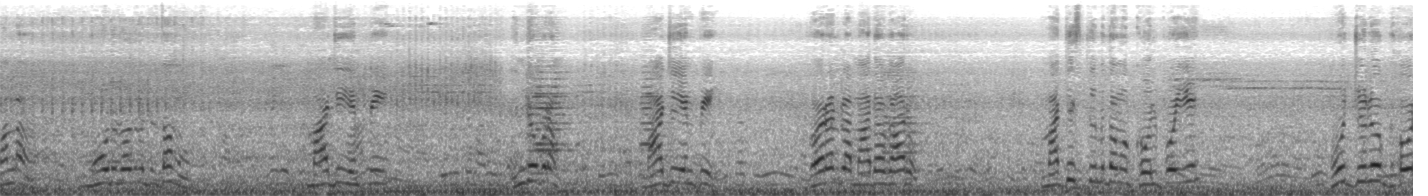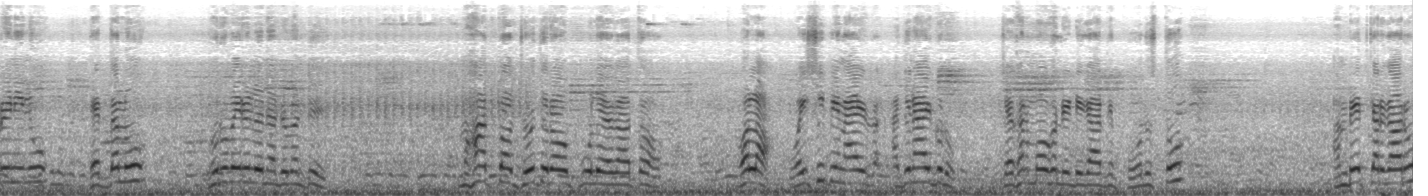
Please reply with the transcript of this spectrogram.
మొన్న మూడు రోజుల క్రితం మాజీ ఎంపీ హిందూపురం మాజీ ఎంపీ గోరంట్ల మాధవ్ గారు మతి స్థిమితము కోల్పోయి పూజ్యులు గౌరిణీలు పెద్దలు గురువైరులైనటువంటి మహాత్మా జ్యోతిరావు పూలే గారితో వాళ్ళ వైసీపీ నాయకుడు అధినాయకుడు జగన్మోహన్ రెడ్డి గారిని పోలుస్తూ అంబేద్కర్ గారు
